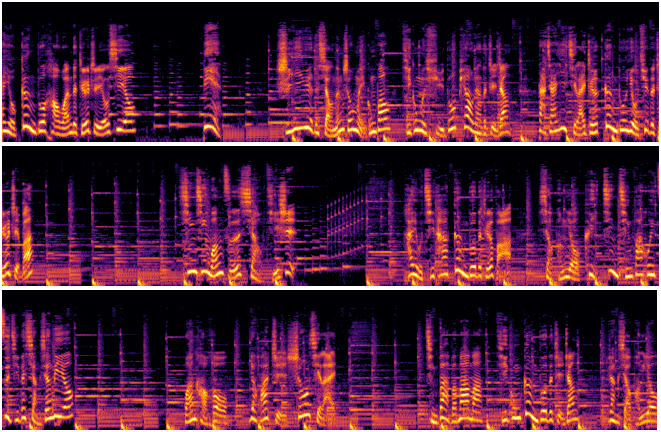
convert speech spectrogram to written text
还有更多好玩的折纸游戏哦！变，十一月的小能手美工包提供了许多漂亮的纸张，大家一起来折更多有趣的折纸吧！星星王子小提示，还有其他更多的折法，小朋友可以尽情发挥自己的想象力哦。玩好后要把纸收起来，请爸爸妈妈提供更多的纸张。让小朋友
